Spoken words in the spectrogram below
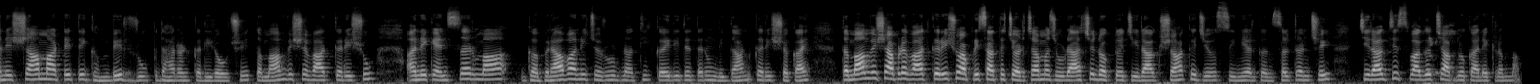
અને શા માટે તે ગંભીર રૂપ ધારણ કરી રહ્યું છે? તમામ વિશે વાત કરીશું અને કેન્સરમાં ગભરાવાની જરૂર નથી કઈ રીતે તેનું નિદાન કરી શકાય? તમામ વિશે આપણે વાત કરીશું. આપણી સાથે ચર્ચામાં જોડાયા છે ડોક્ટર ચિરાગ શાહ કે જેઓ સિનિયર કન્સલ્ટન્ટ છે. ચિરાગજી સ્વાગત છે આપનો કાર્યક્રમમાં.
